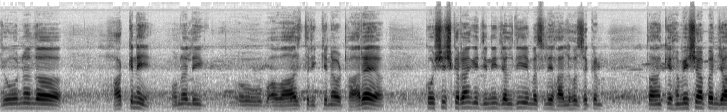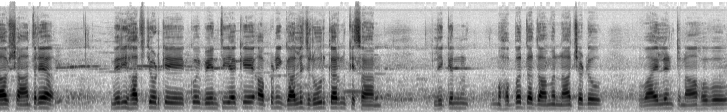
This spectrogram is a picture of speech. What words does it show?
ਜੋ ਉਹਨਾਂ ਦਾ ਹੱਕ ਨੇ ਉਹਨਾਂ ਲਈ ਉਹ ਆਵਾਜ਼ ਤਰੀਕੇ ਨਾਲ ਉਠਾ ਰਹੇ ਆ ਕੋਸ਼ਿਸ਼ ਕਰਾਂਗੇ ਜਿੰਨੀ ਜਲਦੀ ਇਹ ਮਸਲੇ ਹੱਲ ਹੋ ਸਕਣ, ਤਾਂ ਕਿ ਹਮੇਸ਼ਾ ਪੰਜਾਬ ਸ਼ਾਂਤ ਰਿਹਾ। ਮੇਰੀ ਹੱਥ ਜੋੜ ਕੇ ਕੋਈ ਬੇਨਤੀ ਹੈ ਕਿ ਆਪਣੀ ਗੱਲ ਜ਼ਰੂਰ ਕਰਨ ਕਿਸਾਨ, ਲੇਕਿਨ ਮੁਹੱਬਤ ਦਾ ਦਾਮਨ ਨਾ ਛੱਡੋ ਵਾਇਲੈਂਟ ਨਾ ਹੋਵੋ,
